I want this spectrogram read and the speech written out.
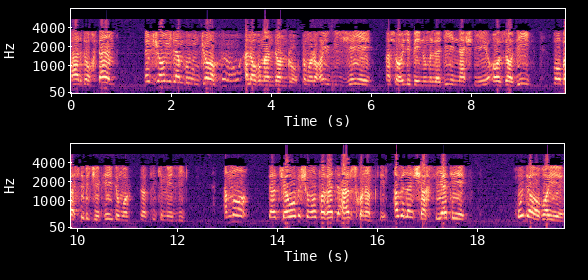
پرداختم. ارجاع میدم به اونجا علاقمندان رو. شماره های ویژه مسائل بین المللی نشریه آزادی وابسته به جبهه دموکراتیک ملی. اما در جواب شما فقط عرض کنم که اولا شخصیت خود آقای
